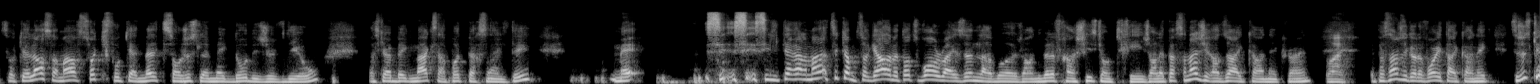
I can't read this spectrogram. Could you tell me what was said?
Sauf que là, en ce moment, soit qu'il faut qu'ils admettent qu'ils sont juste le McDo des jeux vidéo, parce qu'un Big Mac, ça n'a pas de personnalité. Mais c'est littéralement, tu sais, comme tu regardes, mettons, tu vois Horizon là-bas, genre, une nouvelle franchise qu'ils ont créée. Genre, le personnage est rendu iconic, right? Ouais. Le personnage de God of War est iconic. C'est juste que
